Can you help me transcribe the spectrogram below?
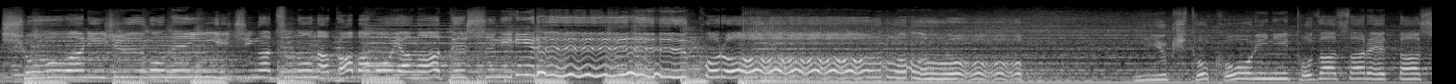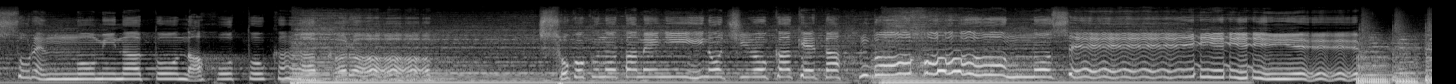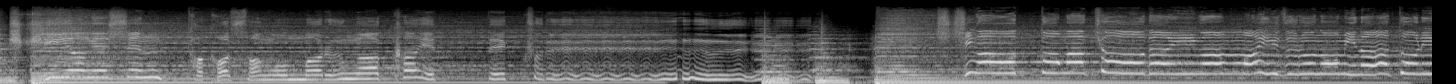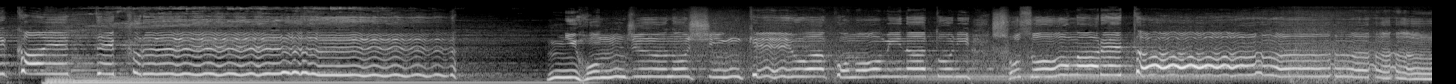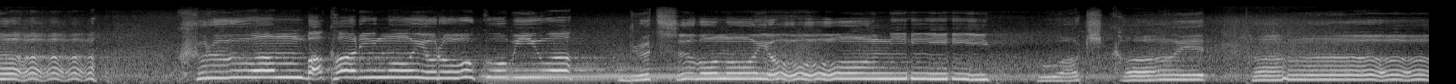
昭和25年1月の半ばもやがて過ぎる頃。雪と氷に閉ざされたソ連の港ナホトカから。祖国のために命を懸けた同胞のせい引き上げ船高砂丸が帰ってくる。父が夫が日本中の神経はこの港に注がれた。狂わんばかりの喜びはるつぼのように湧き返った。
